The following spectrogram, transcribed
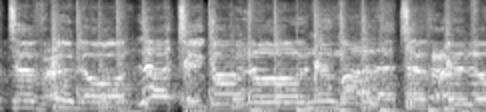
تفعلون لا تقولون ما لا تفعلون.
